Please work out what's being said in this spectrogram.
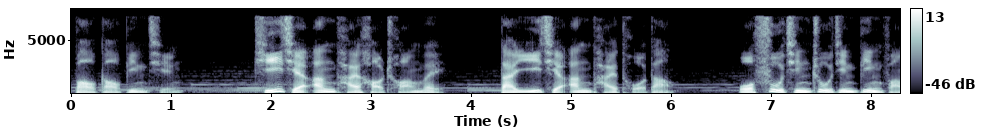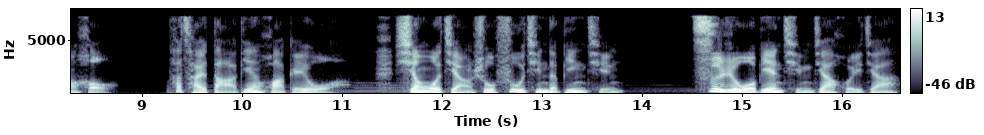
报告病情。提前安排好床位，待一切安排妥当，我父亲住进病房后，他才打电话给我，向我讲述父亲的病情。次日，我便请假回家，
